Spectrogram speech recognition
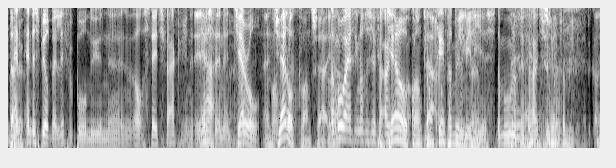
En, en er speelt bij Liverpool nu een, eh, wel steeds vaker in het Ja. eerste. Een, een Gerald. En. Gerald Kwanza, Dan ja. moeten we eigenlijk nog eens even Gerald uitzoeken. Kwanza, of geen dat familie is. Dan moeten we nog even is geen uitzoeken. familie. Heb ik al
